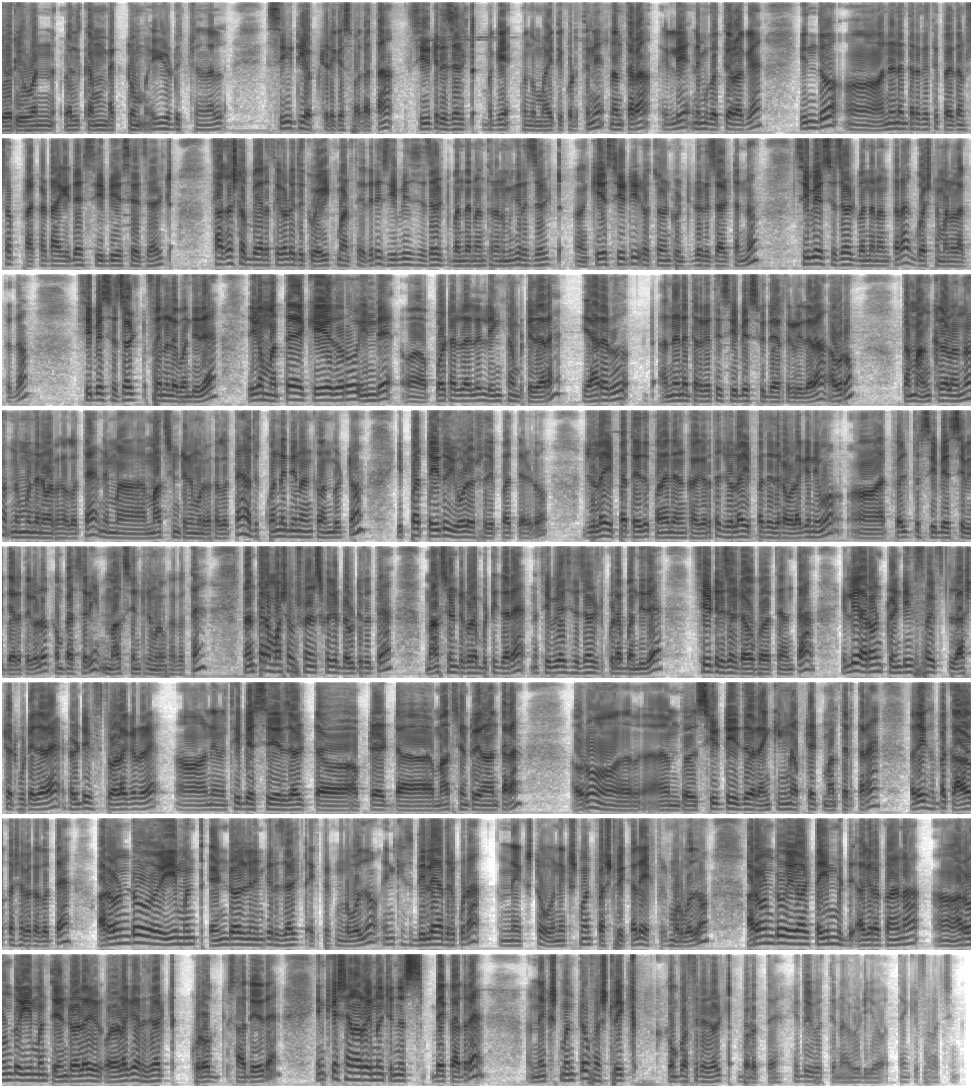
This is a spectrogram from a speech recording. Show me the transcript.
Everyone welcome back to my YouTube channel C T ಅಪ್ಡೇಟ್ಗೆ ಸ್ವಾಗತ. C T result ಬಗ್ಗೆ ಒಂದು ಮಾಹಿತಿ ಕೊಡ್ತೀನಿ. ನಂತರ ಇಲ್ಲಿ ನಿಮ್ಗೆ ಗೊತ್ತಿರೋ ಹಾಗೆ ಇಂದು ಹನ್ನೆರಡನೇ ತರಗತಿ ಫಲಿತಾಂಶ ಪ್ರಕಟ ಆಗಿದೆ C B S C result ಸಾಕಷ್ಟು ಅಭ್ಯರ್ಥಿಗಳು ಇದಕ್ಕೆ ವೆಯ್ಟ್ ಮಾಡ್ತಾ ಇದ್ದೀರಿ. ಸಿ ಬಿ ಎಸ್ ರಿಸಲ್ಟ್ ಬಂದ ನಂತರ ನಮಗೆ result K C T two thousand twenty two ರಿಸಲ್ಟನ್ನು ಸಿ ಬಿ ಎಸ್ ರಿಸಲ್ಟ್ ಬಂದ ನಂತರ ಘೋಷಣೆ ಮಾಡಲಾಗ್ತದೆ. C B S result finally ಬಂದಿದೆ. ಈಗ ಮತ್ತೆ ಕೆ ಎದವರು ಹಿಂದೆ ಪೋರ್ಟಲಲ್ಲಿ ಲಿಂಕ್ನ ಬಿಟ್ಟಿದ್ದಾರೆ ಯಾರ್ಯಾರು ಹನ್ನೆರಡನೇ ತರಗತಿ ಸಿ ಬಿ ಎಸ್ ವಿದ್ಯಾರ್ಥಿಗಳಿದ್ದಾರೆ, ಅವರು ತಮ್ಮ ಅಂಕಗಳನ್ನು ನಮೂದನೆ ಮಾಡಬೇಕಾಗುತ್ತೆ, ನಿಮ್ಮ ಮಾರ್ಕ್ಸ್ ಎಂಟ್ರಿ ಮಾಡಬೇಕಾಗುತ್ತೆ. ಅದಕ್ಕೆ ಕೊನೆ ದಿನಾಂಕ ಬಂದ್ಬಿಟ್ಟು ಇಪ್ಪತ್ತೈದು, ಏಳು ವರ್ಷದ ಇಪ್ಪತ್ತೆರಡು. ಜುಲೈ ಇಪ್ಪತ್ತೈದು ಕೊನೆ ದಿನಾಂಕ ಆಗಿರುತ್ತೆ. ಜುಲೈ ಇಪ್ಪತ್ತೈದರ ಒಳಗೆ ನೀವು twelfth C B S C ವಿದ್ಯಾರ್ಥಿಗಳು ಕಂಪಲ್ಸರಿ ಮಾರ್ಕ್ಸ್ ಎಂಟ್ರಿ ಮಾಡಬೇಕಾಗುತ್ತೆ. ನಂತರ ಮೋಸ್ಟ್ ಆಫ್ ಸ್ಟೂಡೆಂಟ್ಸ್ಗಳಿಗೆ ಡೌಟ್ ಇರುತ್ತೆ. ಮಾರ್ಕ್ಸ್ ಎಂಟ್ರಿ ಕೂಡ ಬಿಟ್ಟಿದ್ದಾರೆ. ಸಿ ಬಿ ಎಸ್ ರಿಸಲ್ಟ್ ಕೂಡ ಬಂದಿದೆ. ಸಿ ಟಿ ರಿಸಲ್ಟ್ ಯಾವಾಗ ಬರುತ್ತೆ ಅಂತ. ಇಲ್ಲಿ around twenty five last date ಕೊಟ್ಟಿದ್ದಾರೆ. ಟ್ವೆಂಟಿ ಫಿಫ್ತ್ ಒಳಗಡೆ ನೀವು C B S C result update marks entry ನಂತರ ಅವರು ಒಂದು ಸಿ ಟಿದು ರ್ಯಾಂಕಿಂಗ್ನ ಅಪ್ಡೇಟ್ ಮಾಡ್ತಾ ಇರ್ತಾರೆ ಅವರಿಗೆ ಸ್ವಲ್ಪ ಅವಕಾಶ ಬೇಕಾಗುತ್ತೆ. ಅರೌಂಡು ಈ ಮಂತ್ ಎಂಡಲ್ಲಿ ನಿಮಗೆ ರಿಸಲ್ಟ್ ಎಕ್ಸ್ಪೆಕ್ಟ್ ಮಾಡ್ಬೋದು. ಇನ್ ಕೇಸ್ ಡಿಲೇ ಆದರೂ ಕೂಡ ನೆಕ್ಸ್ಟು ನೆಕ್ಸ್ಟ್ ಮಂತ್ ಫಸ್ಟ್ ವೀಕಲ್ಲಿ ಎಕ್ಸ್ಪೆಕ್ಟ್ ಮಾಡ್ಬೋದು. ಅರೌಂಡು ಈಗ ಟೈಮ್ ಆಗಿರೋ ಕಾರಣ ಅರೌಂಡು ಈ ಮಂತ್ ಎಂಡ್ ಒಳಗೆ ರಿಸಲ್ಟ್ ಕೊಡೋ ಸಾಧ್ಯ ಇದೆ. ಇನ್ ಕೇಸ್ ಏನಾದ್ರು ಇನ್ನೂ ಚೇಂಜಸ್ ಬೇಕಾದರೆ next month first week compulsory result ಬರುತ್ತೆ. ಇದು ಇವತ್ತಿನ video thank you for watching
